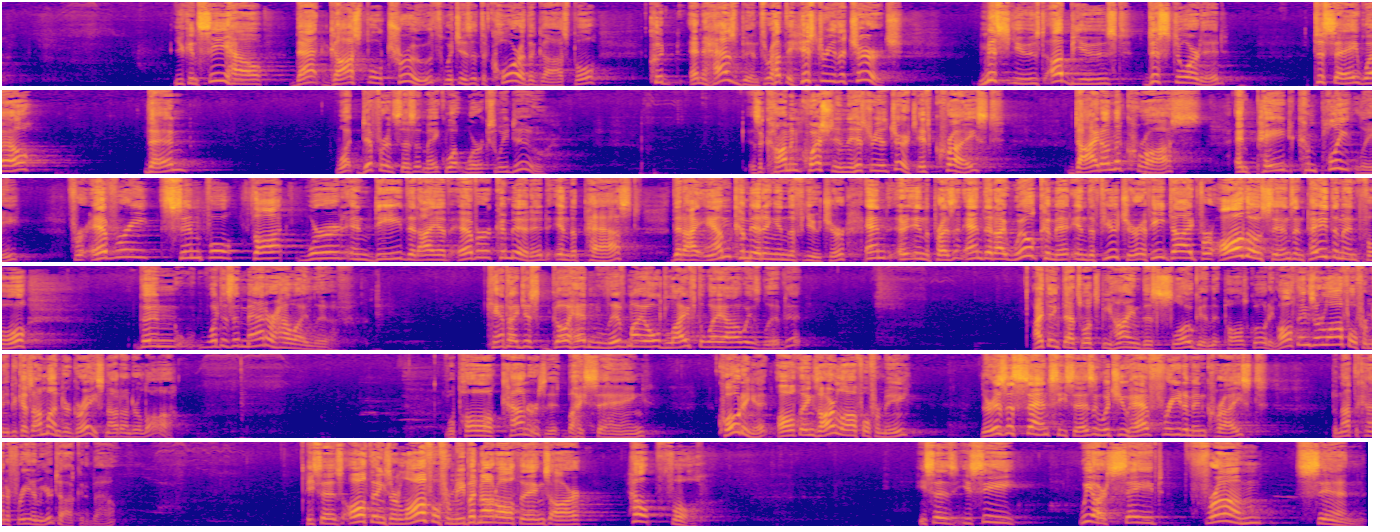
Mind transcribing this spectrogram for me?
You can see how that gospel truth, which is at the core of the gospel, could and has been throughout the history of the church, misused, abused, distorted to say, well, then what difference does it make what works we do? It's a common question in the history of the church. If Christ died on the cross, and paid completely for every sinful thought, word, and deed that I have ever committed in the past, that I am committing in the future, and uh, in the present, and that I will commit in the future. If He died for all those sins and paid them in full, then what does it matter how I live? Can't I just go ahead and live my old life the way I always lived it? I think that's what's behind this slogan that Paul's quoting. All things are lawful for me because I'm under grace, not under law. Well, Paul counters it by saying, quoting it, all things are lawful for me. There is a sense, he says, in which you have freedom in Christ, but not the kind of freedom you're talking about. He says, All things are lawful for me, but not all things are helpful. He says, You see, we are saved from sin.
